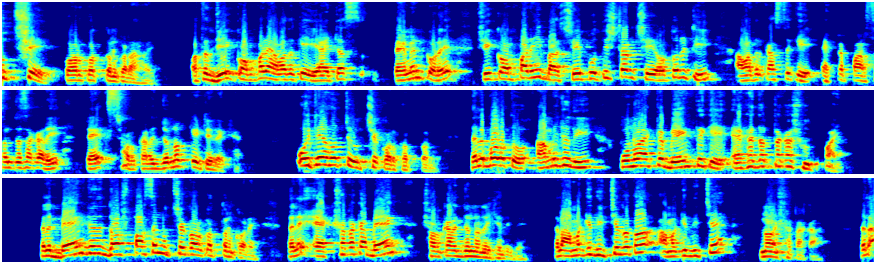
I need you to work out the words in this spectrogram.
উৎসে কর কর্তন করা হয়। অর্থাৎ যে কোম্পানি আমাদেরকে এই পেমেন্ট করে, সেই কোম্পানি বা সেই প্রতিষ্ঠান, সেই অথরিটি আমাদের কাছ থেকে একটা পার্সেন্টেজ আকারে ট্যাক্স সরকারের জন্য কেটে রেখে। ওইটাই হচ্ছে উৎসে কর কর্তন। তাহলে বলতো, আমি যদি কোনো একটা ব্যাংক থেকে এক হাজার টাকা সুদ পাই তাহলে ব্যাংক যদি দশ পার্সেন্ট উৎসে কর কর্তন করে, তাহলে একশো টাকা ব্যাংক সরকারের জন্য রেখে দিবে। তাহলে আমাকে দিচ্ছে কত? আমাকে দিচ্ছে নয়শো টাকা। তাহলে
